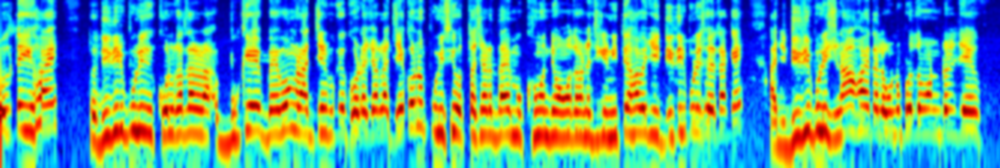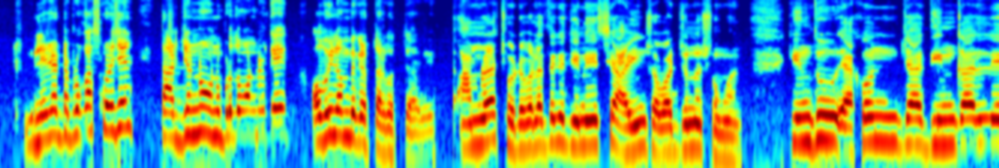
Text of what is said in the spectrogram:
বলতেই হয়, তো দিদির পুলিশ কলকাতার বুকে এবং রাজ্যের বুকে ঘটে চলা যে কোনো পুলিশি অত্যাচারের দায় মুখ্যমন্ত্রী মমতা ব্যানার্জিকে নিতে হবে। যদি দিদির পুলিশ হয়ে থাকে, আর যদি দিদির পুলিশ না হয়, তাহলে অনুব্রত মণ্ডল যে লেটারটা প্রকাশ করেছেন, তার জন্য অনুব্রত মণ্ডলকে অবিলম্বে গ্রেপ্তার করতে হবে। আমরা ছোটবেলা থেকে জেনে এসেছি, আইন সবার জন্য সমান। কিন্তু এখন যা দিনকালে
